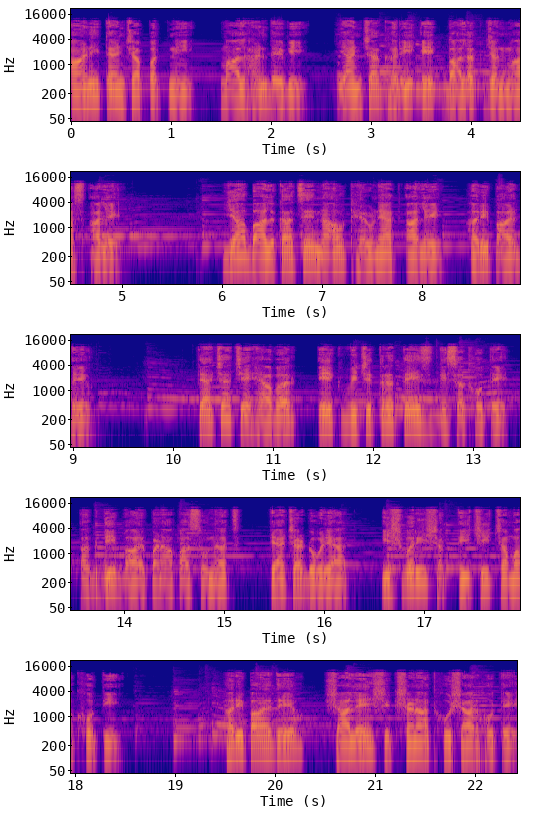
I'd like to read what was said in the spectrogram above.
आणि त्यांच्या पत्नी मालहण देवी यांच्या घरी एक बालक जन्मास आले. या बालकाचे नाव ठेवण्यात आले हरिपाळदेव. त्याच्या चेहऱ्यावर एक विचित्र तेज दिसत होते. अगदी बाळपणापासूनच त्याच्या डोळ्यात ईश्वरी शक्तीची चमक होती. हरिपाळदेव शालेय शिक्षणात हुशार होते.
